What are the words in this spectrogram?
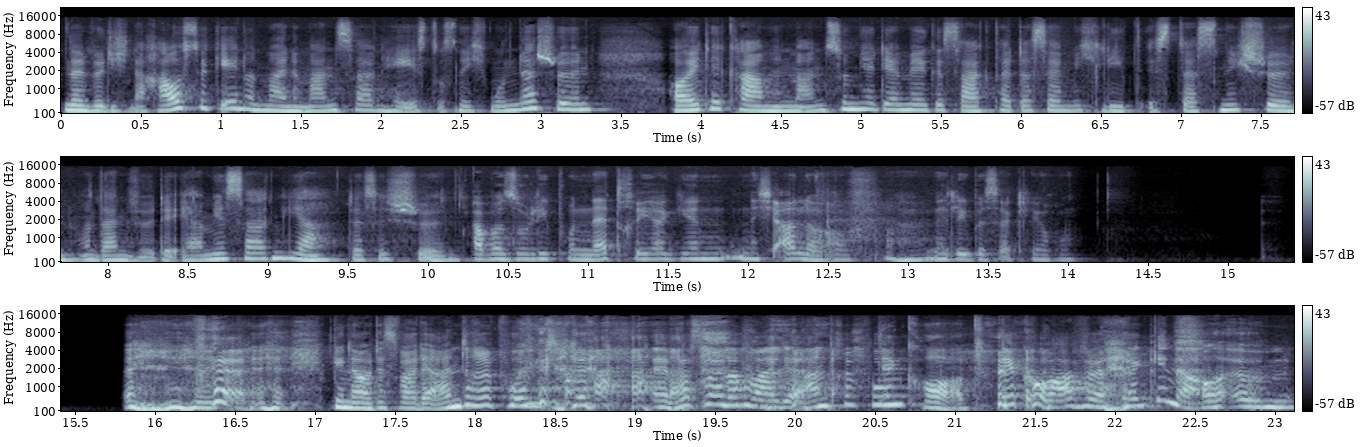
Und dann würde ich nach Hause gehen und meinem Mann sagen, hey, ist das nicht wunderschön? Heute kam ein Mann zu mir, der mir gesagt hat, dass er mich liebt. Ist das nicht schön? Und dann würde er mir sagen, ja, das ist schön. Aber so lieb und nett reagieren nicht alle auf äh, eine Liebeserklärung. genau, das war der andere Punkt. äh, was war nochmal der andere Punkt? Der Korb. Der Korb, genau. Ähm,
